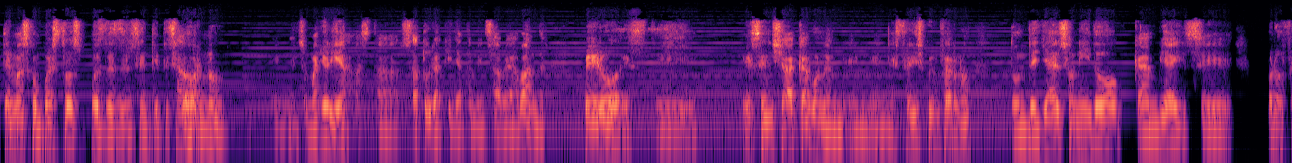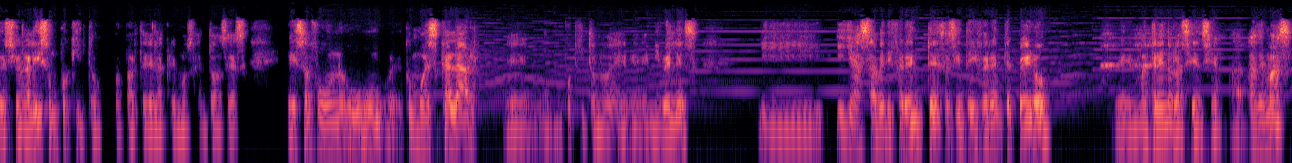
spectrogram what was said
temas compuestos pues desde el sintetizador, ¿no? En, su mayoría, hasta Satura, que ya también sabe a banda. Pero este, es en Shaka, bueno, en, este disco Inferno, donde ya el sonido cambia y se profesionaliza un poquito por parte de la cremosa. Entonces, eso fue un, como escalar eh, un poquito, ¿no? En, niveles y, ya sabe diferente, se siente diferente, pero eh, manteniendo la ciencia. además,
